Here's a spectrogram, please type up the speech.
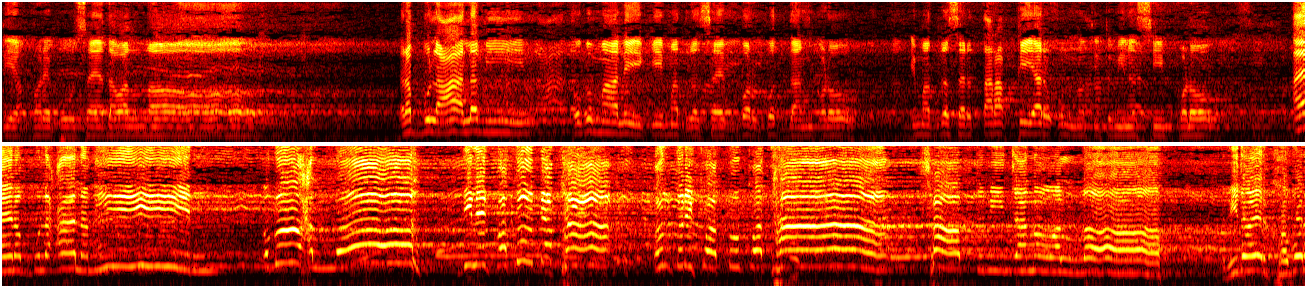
দিয়ে ঘরে পৌঁছায় দাও আল্লাহ। রব্বুল আলমিন, ওগো মালিক, এই মাদ্রাসায় বরকত দান করো। এই মাদ্রাসার তারাক্কি আর উন্নতি তুমি নসিব করো। আয় রব্বুল আলমিন, ওগো আল্লাহ। খবর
